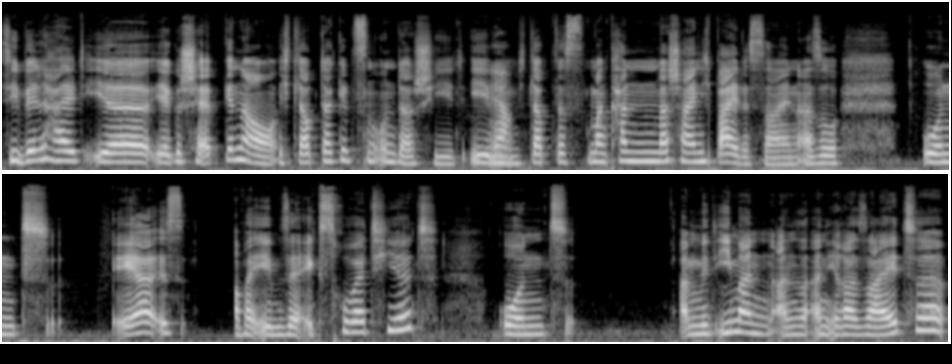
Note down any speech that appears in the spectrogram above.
Sie will halt ihr, ihr Geschäft, genau, ich glaube, da gibt's einen Unterschied eben. Ja. Ich glaube, dass man kann wahrscheinlich beides sein. Also, und er ist aber eben sehr extrovertiert und mit ihm an, an, an ihrer Seite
